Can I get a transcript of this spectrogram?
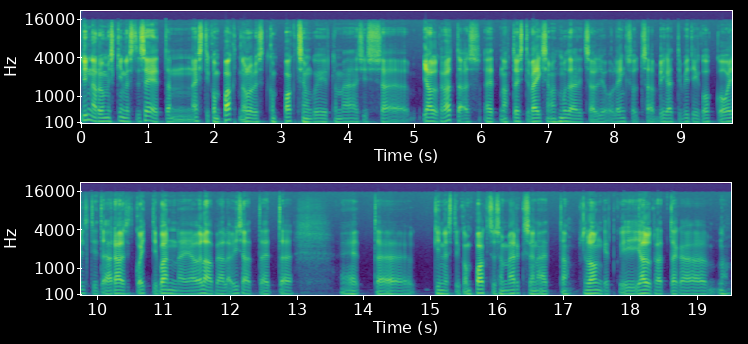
linnaruumis kindlasti see, et on hästi kompaktne, oluliselt kompaktsem kui ütleme siis äh, jalgratas, et noh, tõesti väiksemad mudelid seal ju lenksult saab igatipidi kokku voltida ja reaalselt kotti panna ja õla peale visata, et et äh, kindlasti kompaktsus on märksõna, et noh, sul ongi, et kui jalgrattaga noh,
